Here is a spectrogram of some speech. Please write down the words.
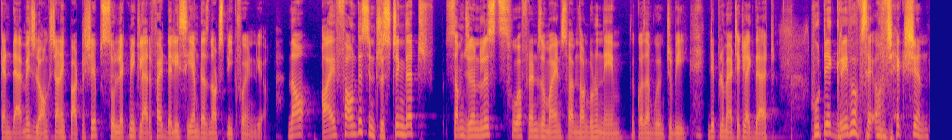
can damage long standing partnerships. So let me clarify Delhi CM does not speak for India. Now, I found this interesting that some journalists who are friends of mine, so I'm not going to name because I'm going to be diplomatic like that, who take grave obse- objection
